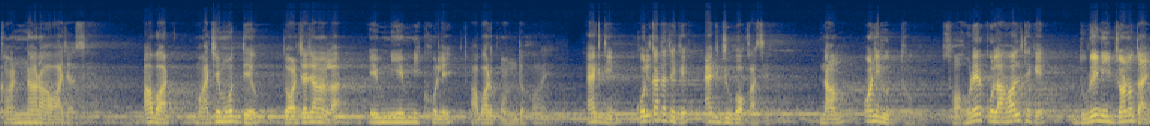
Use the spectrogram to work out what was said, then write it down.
কান্নার আওয়াজ আসে। আবার মাঝে মধ্যেও দরজা জানালা এমনি এমনি খোলে আবার বন্ধ হয়। একদিন কলকাতা থেকে এক যুবক আসে। নাম অনিরুদ্ধ। শহরের কোলাহল থেকে দূরে নির্জনতায়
